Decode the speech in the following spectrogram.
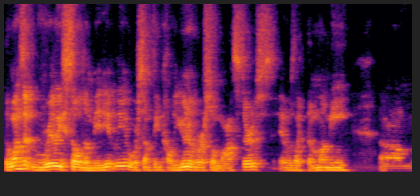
The ones that really sold immediately were something called Universal Monsters. It was like the Mummy um,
